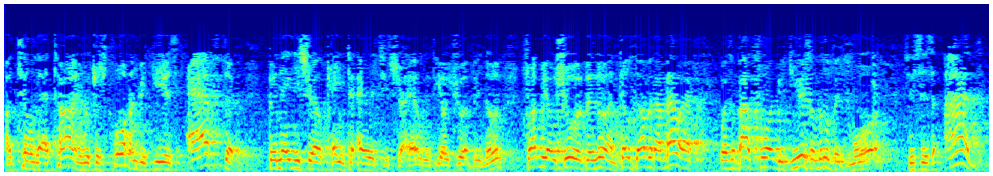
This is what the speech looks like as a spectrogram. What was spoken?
Until that time, which was 400 years after Bnei Yisrael came to Eretz Yisrael with Yoshua ben Nun. From Yoshua ben Nun until David HaMelech was about 400 years, a little bit more. So he says, Ad,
